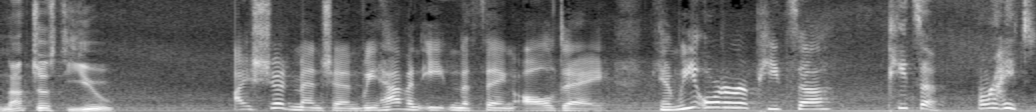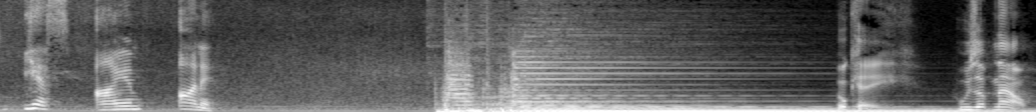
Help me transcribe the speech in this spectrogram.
not just you. I should mention we haven't eaten a thing all day. Can we order a pizza? Pizza. Right. Yes, I am on it. Okay, who's up now?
